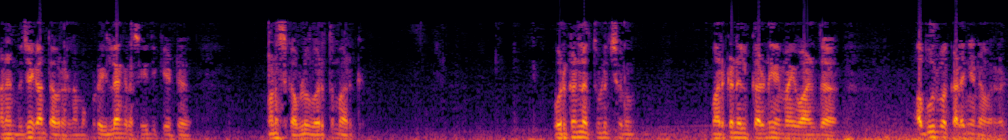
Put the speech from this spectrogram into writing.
அண்ணன் விஜயகாந்த் அவர்கள் நம்ம கூட இல்லைங்கிற செய்தி கேட்டு மனசுக்கு அவ்வளவு வருத்தமா இருக்கு. ஒரு கண்ணில் துணிச்சலும் மறுக்கண்ணில் கருணையமாய் வாழ்ந்த அபூர்வ கலைஞன் அவர்கள்.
